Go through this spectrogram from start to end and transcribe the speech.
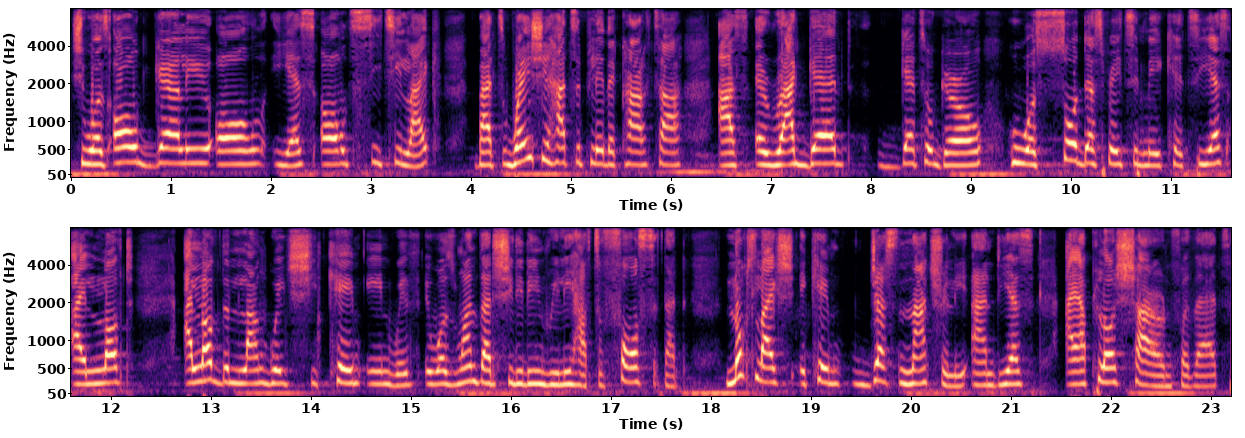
She was all girly, all, yes, all city like. But when she had to play the character as a ragged, ghetto girl who was so desperate to make it. Yes, I loved I love the language she came in with. It was one that she didn't really have to force, that looked like it came just naturally. And yes, I applaud Sharon for that.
